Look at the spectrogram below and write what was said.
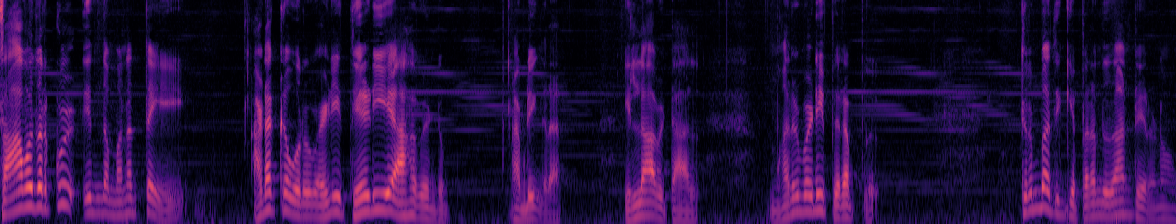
சாவதற்குள் இந்த மனத்தை அடக்க ஒரு வழி தேடியே ஆக வேண்டும். அப்படிங்கிறார். இல்லாவிட்டால் மறுபடி பிறப்பு திரும்ப அதுக்கு பிறந்து தான் தீரணும்.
